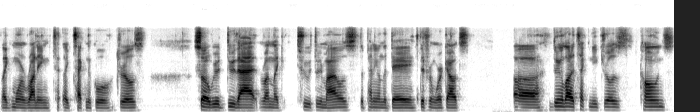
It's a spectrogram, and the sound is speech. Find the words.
like more running, te- like technical drills. So we would do that, run like two, three miles, depending on the day, different workouts uh, doing a lot of technique drills, cones,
